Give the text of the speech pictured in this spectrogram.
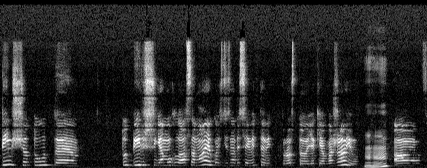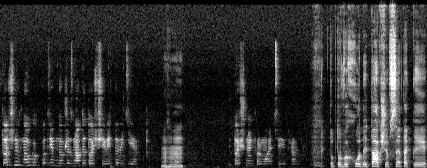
Тим, що тут, е, тут більш я могла сама якось дізнатися відповідь, просто як я вважаю, Угу. а в точних науках потрібно вже знати точні відповіді, Угу. точну інформацію. Прям. Тобто виходить так, що все-таки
